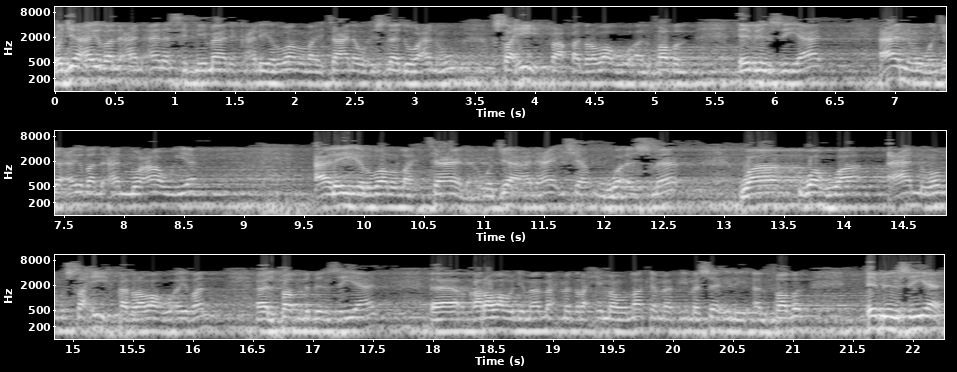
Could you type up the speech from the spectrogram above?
وجاء أيضا عن أنس بن مالك عليه رضوان الله تعالى وإسناده عنه صحيح فقد رواه الفضل بن زياد عنه. وجاء أيضا عن معاوية عليه رضوان الله تعالى وجاء عن عائشة وأسماء وهو عنهم صحيح قد رواه أيضا الفضل بن زياد. رواه الإمام أحمد رحمه الله كما في مسائل الفضل. ابن زياد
